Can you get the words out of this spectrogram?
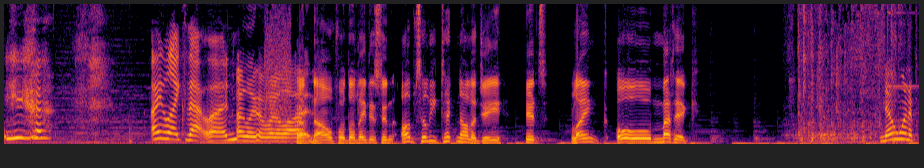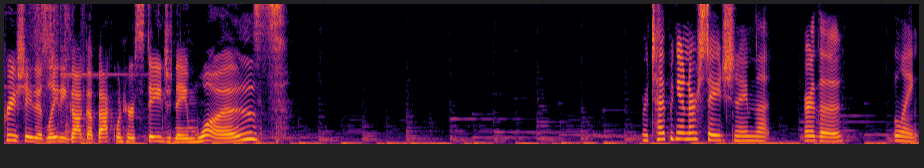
Yeah. I like that one. I like that one a lot. And now for the latest in obsolete technology, it's Blank-O-Matic. No one appreciated Lady Gaga back when her stage name was. We're typing in our stage name that, or the blank.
